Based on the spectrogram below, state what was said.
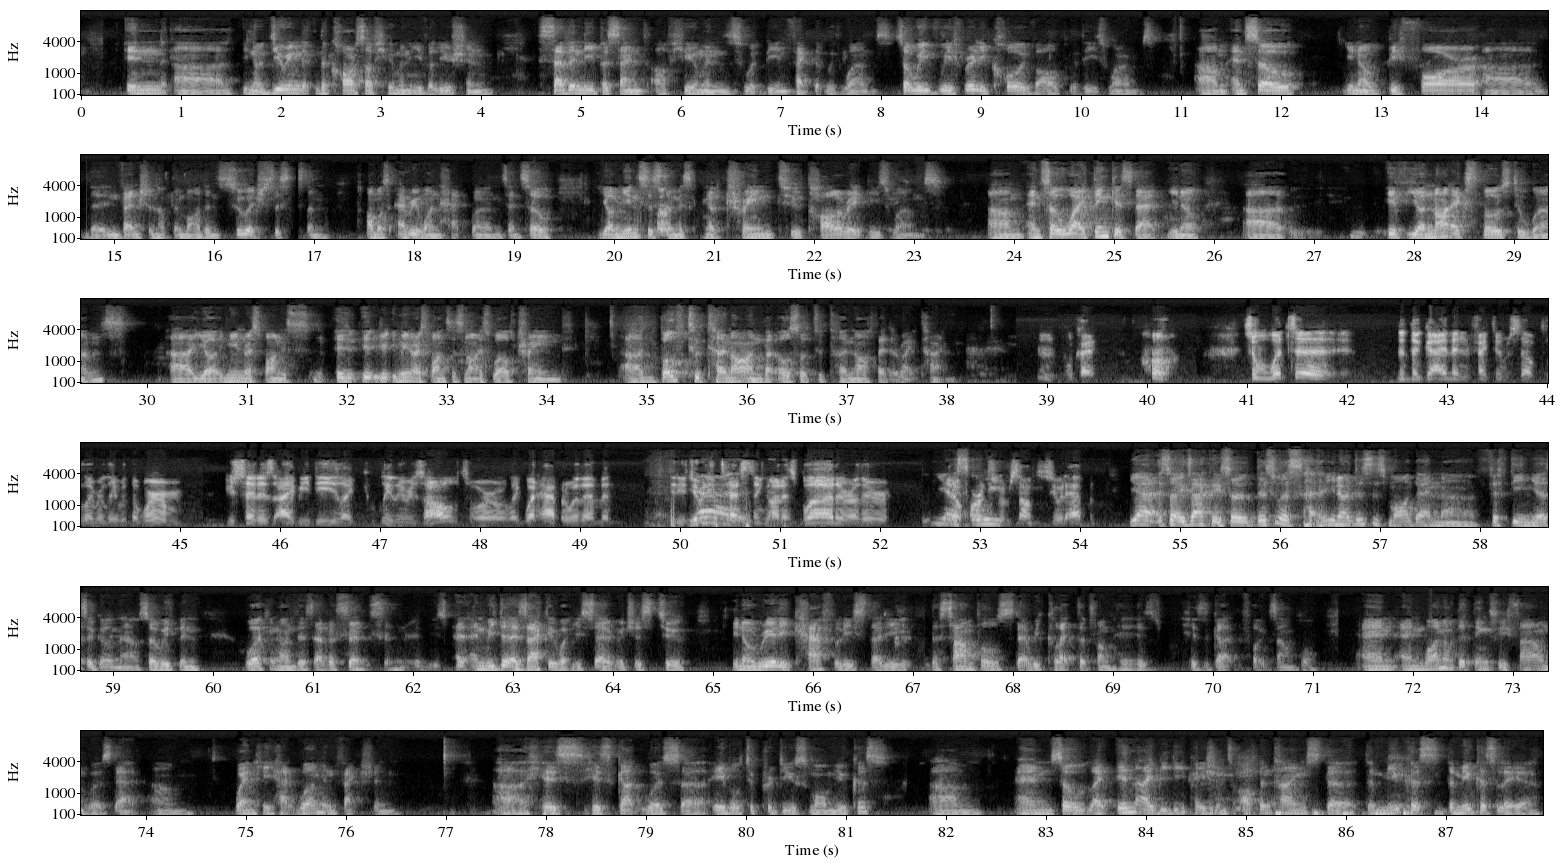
in uh, you know during the, the course of human evolution 70% of humans would be infected with worms. So we've, we've really co evolved with these worms. Um, and so, you know, before uh, the invention of the modern sewage system, almost everyone had worms. And so your immune system is kind of trained to tolerate these worms. Um, and so what I think is that, you know, uh, if you're not exposed to worms, uh, your immune response is immune response is not as well trained uh, both to turn on but also to turn off at the right time. Hmm, okay. Huh. So what's uh, the, the guy that infected himself deliberately with the worm? You said his IBD like completely resolved, or like what happened with him? And did he do yeah. any testing on his blood or other yeah, you know, so parts we, of himself to see what happened? Yeah, so exactly. So this was, you know, this is more than uh, 15 years ago now. So we've been working on this ever since, and and we did exactly what you said, which is to, you know, really carefully study the samples that we collected from his his gut, for example, and and one of the things we found was that um, when he had worm infection, uh, his his gut was uh, able to produce more mucus. Um, and so, like in IBD patients, oftentimes the, the mucus the mucus layer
